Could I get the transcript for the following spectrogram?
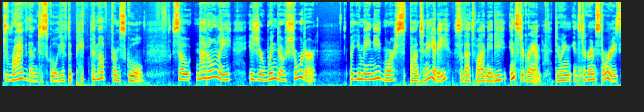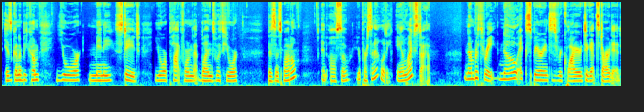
drive them to school, you have to pick them up from school. So not only is your window shorter, but you may need more spontaneity. So that's why maybe Instagram, doing Instagram stories, is going to become your mini stage, your platform that blends with your business model and also your personality and lifestyle. Number three, no experience is required to get started.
